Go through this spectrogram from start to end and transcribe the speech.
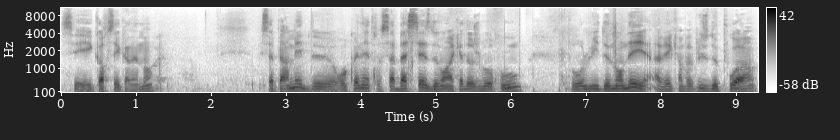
C'est corsé quand même, hein Ça permet de reconnaître sa bassesse devant Akadosh Borou pour lui demander avec un peu plus de poids hein,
